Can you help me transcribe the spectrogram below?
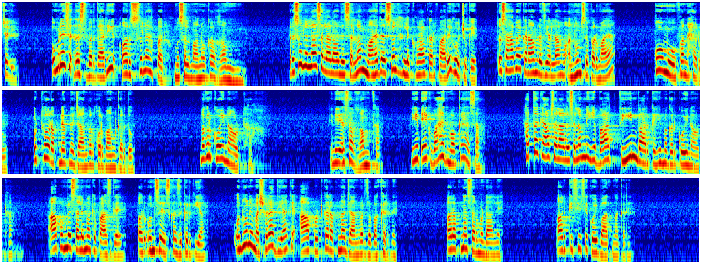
چلیے عمرے سے دستبرداری اور صلح پر مسلمانوں کا غم۔ رسول اللہ صلی اللہ علیہ وسلم معاہدہ صلح لکھوا کر فارغ ہو چکے۔ تو صحابہ کرام رضی اللہ عنہم سے فرمایا، قوموا فنحروا اٹھو اور اپنے اپنے جانور قربان کر دو۔ مگر کوئی نہ اٹھا۔ یعنی ایسا غم تھا۔ یہ ایک واحد موقع ہے ایسا۔ حتیٰ کہ آپ صلی اللہ علیہ وسلم نے یہ بات تین بار کہی مگر کوئی نہ اٹھا۔ آپ ام سلمہ کے پاس گئے اور ان سے اس کا ذکر کیا۔ انہوں نے مشورہ دیا کہ آپ اٹھ کر اپنا جانور ذبح کر دیں اور اپنا سرم ڈالے اور کسی سے کوئی بات نہ کرے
